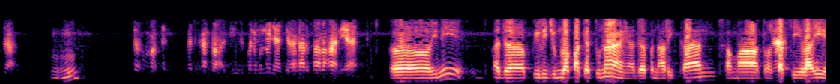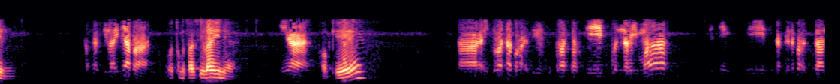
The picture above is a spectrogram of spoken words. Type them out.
Udah. Mm-mm. Udah Bapak bacakan Pak di menu-menunya jangan ada kesalahan ya. Eh, ini ada pilih jumlah paket tunai, ada penarikan sama transaksi lain. Transaksi lainnya Pak. Oh, transaksi lain ya? Iya. Oke. Nah, itu ada Pak di transaksi penerima di di tingkat ini Pak dan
